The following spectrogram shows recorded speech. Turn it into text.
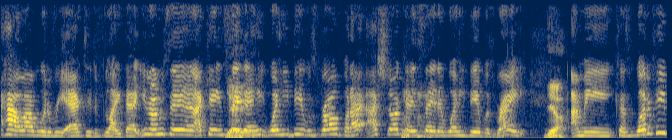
how I would have reacted like that. You know what I'm saying? I can't say Yeah. that he what he did was wrong, but I, I sure can't say that what he did was right. yeah. I mean, because what if he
